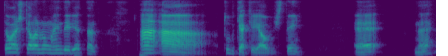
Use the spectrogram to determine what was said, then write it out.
Então acho que ela não renderia tanto. A, a tudo que a Key Alves tem é né,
